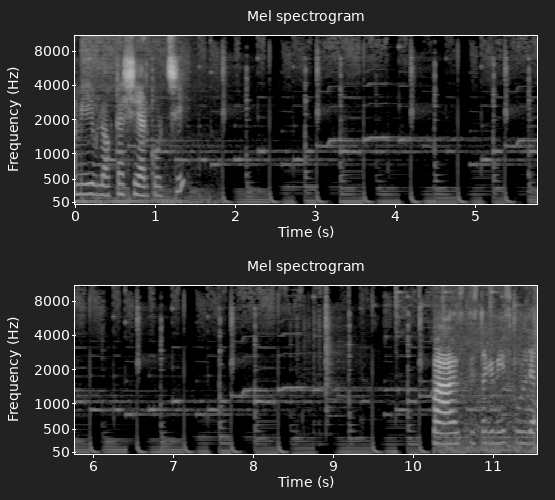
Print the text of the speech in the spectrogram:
আমি এই ব্লগটা শেয়ার করছি। মা তিস্তাকে নিয়ে স্কুল যায়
